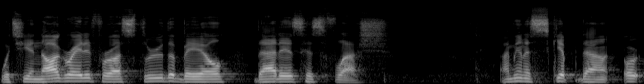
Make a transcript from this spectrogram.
which he inaugurated for us through the veil, that is his flesh. I'm going to skip down, or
